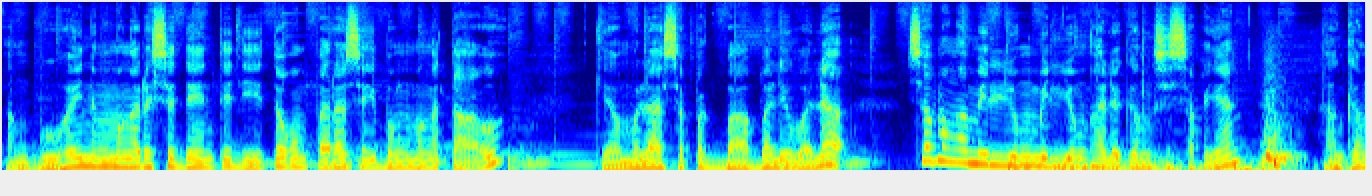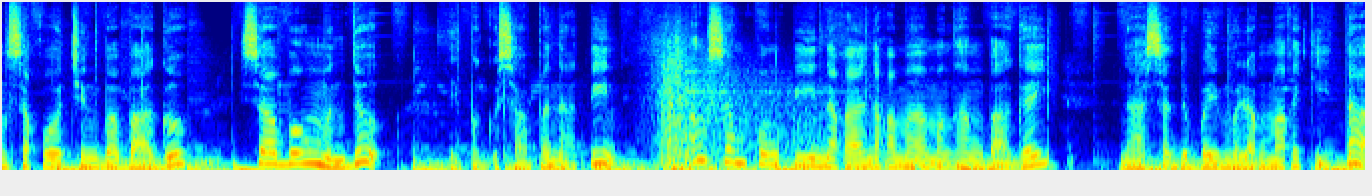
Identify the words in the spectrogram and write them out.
ang buhay ng mga residente dito kumpara sa ibang mga tao? Kaya mula sa pagbabaliwala sa mga milyong-milyong halagang sasakyan hanggang sa kotseng babago sa buong mundo, ay pag-usapan natin ang sampung pinaka nakamamanghang bagay nasa Dubai mo lang makikita.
